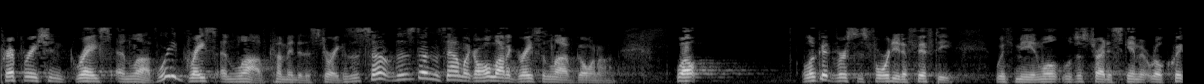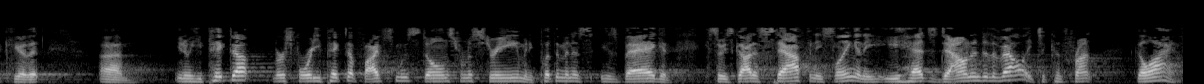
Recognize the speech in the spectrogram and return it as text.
preparation, grace, and love. Where did grace and love come into the story? Because this doesn't sound like a whole lot of grace and love going on. Well, look at verses 40 to 50 with me, and we'll, we'll just try to skim it real quick here that, um, you know, he picked up, verse 40, he picked up five smooth stones from a stream and he put them in his, his bag and so he's got his staff and he's sling and he, he heads down into the valley to confront Goliath.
